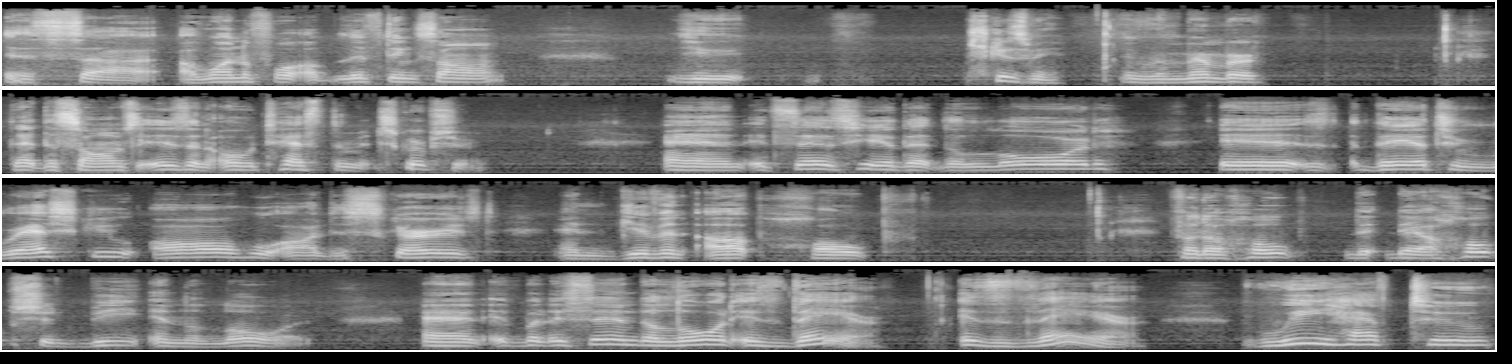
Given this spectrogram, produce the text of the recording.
It's uh, a wonderful, uplifting song. You, excuse me, remember that the Psalms is an Old Testament scripture. And it says here that the Lord is there to rescue all who are discouraged and given up hope. For the hope, that their hope should be in the Lord. And it, but it's saying the Lord is there, is there. We have to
